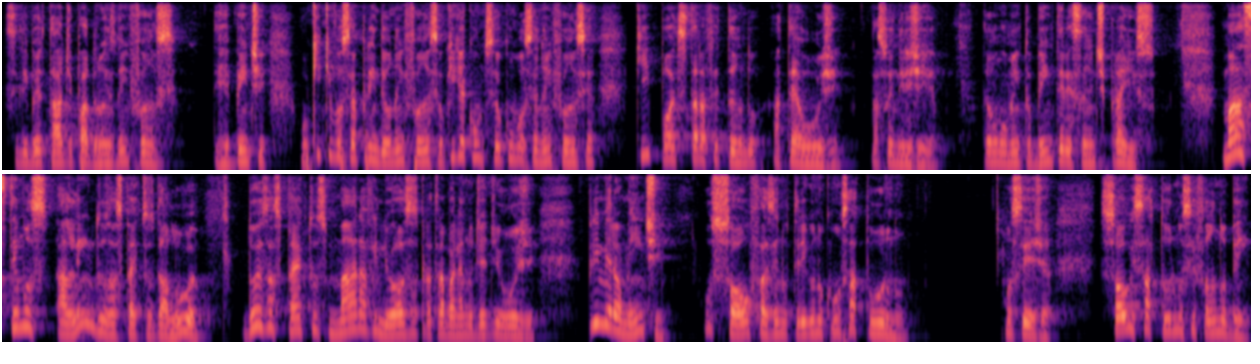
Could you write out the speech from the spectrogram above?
se libertar de padrões da infância. De repente, o que, que você aprendeu na infância, o que, que aconteceu com você na infância que pode estar afetando até hoje na sua energia. Então um momento bem interessante para isso. Mas temos, além dos aspectos da Lua, dois aspectos maravilhosos para trabalhar no dia de hoje. Primeiramente, o Sol fazendo trígono com Saturno. Ou seja, Sol e Saturno se falando bem.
